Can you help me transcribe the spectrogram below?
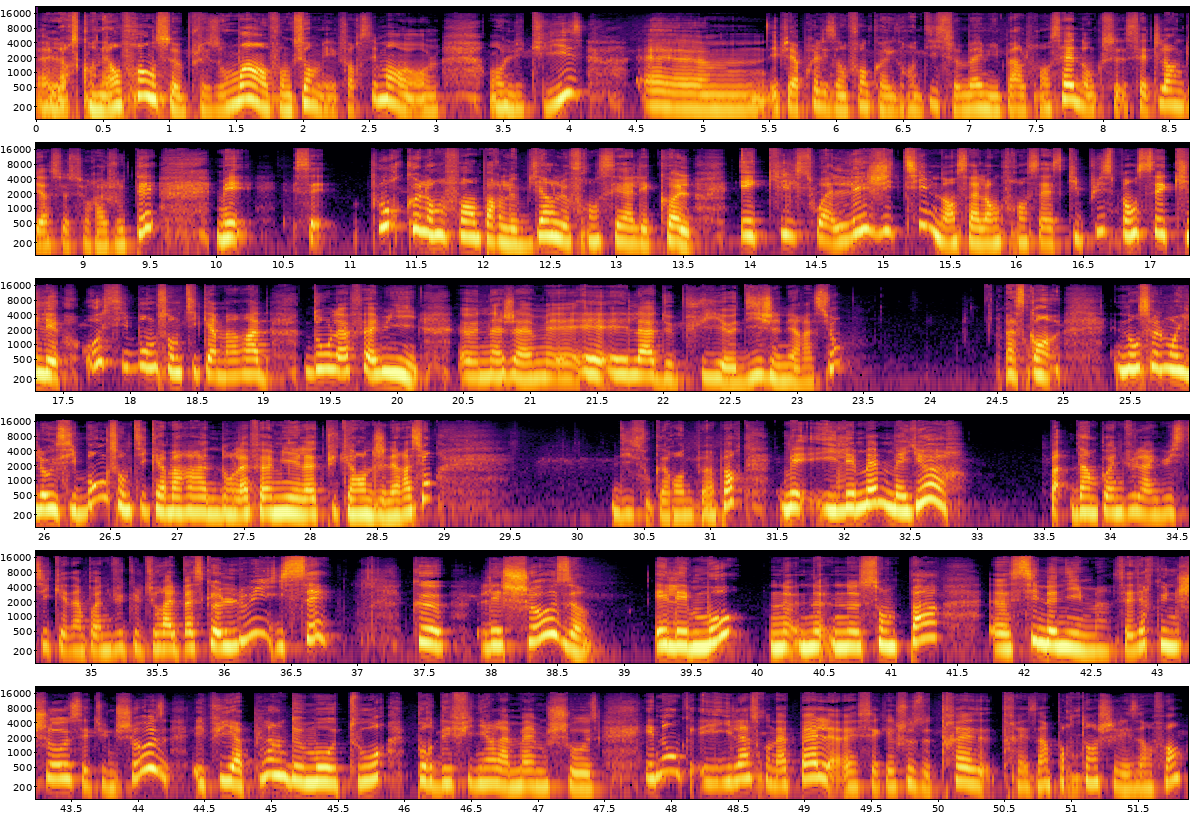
euh, lorsqu'on est en France, plus ou moins en fonction, mais forcément on, l'utilise. Et puis après, les enfants, quand ils grandissent eux-mêmes, ils parlent français, donc cette langue vient se, se rajouter. Mais c'est pour que l'enfant parle bien le français à l'école et qu'il soit légitime dans sa langue française, qu'il puisse penser qu'il est aussi bon que son petit camarade dont la famille euh, n'a jamais est, là depuis euh, dix générations. Parce que non seulement il est aussi bon que son petit camarade dont la famille est là depuis 40 générations, 10 ou 40, peu importe, mais il est même meilleur d'un point de vue linguistique et d'un point de vue culturel, parce que lui, il sait que les choses et les mots ne, sont pas euh, synonymes. C'est-à-dire qu'une chose, c'est une chose, et puis il y a plein de mots autour pour définir la même chose. Et donc, il a ce qu'on appelle, euh, c'est quelque chose de très, très important chez les enfants,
